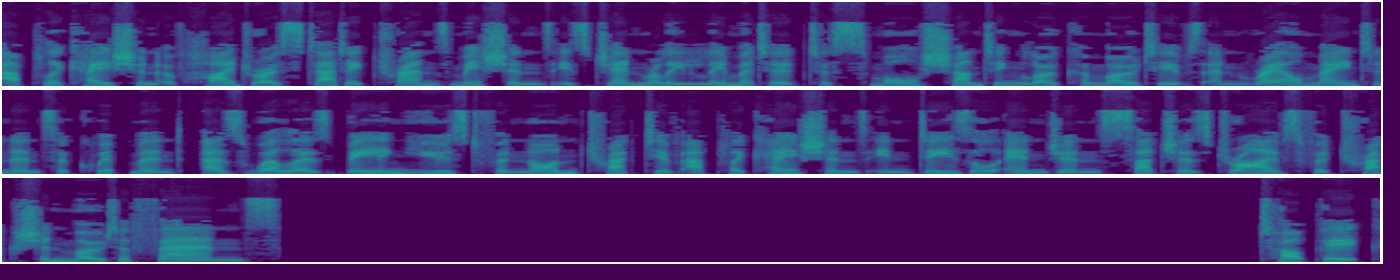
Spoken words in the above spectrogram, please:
Application of hydrostatic transmissions is generally limited to small shunting locomotives and rail maintenance equipment, as well as being used for non-tractive applications in diesel engines such as drives for traction motor fans. Topic:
